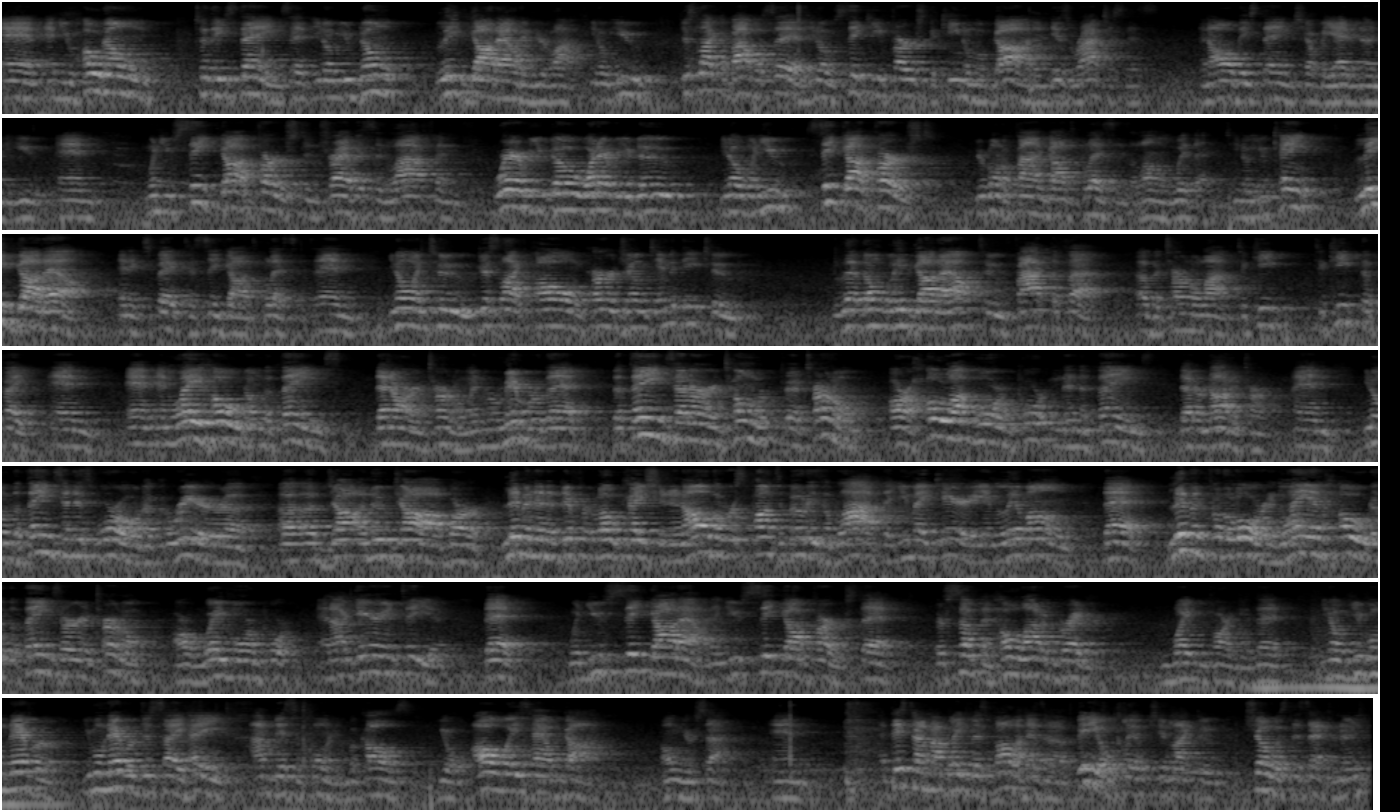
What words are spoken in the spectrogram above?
And and you hold on to these things that, you know, you don't leave God out of your life. You know, you just like the Bible said, you know, seek ye first the kingdom of God and his righteousness, and all these things shall be added unto you. And when you seek God first in Travis and life and wherever you go, whatever you do, you know, when you seek God first, you're going to find God's blessings along with that. You know, you can't leave God out and expect to see God's blessings. And, you know, and to, just like Paul encouraged young Timothy to let, don't leave God out, to fight the fight of eternal life, to keep, to keep the faith and, and, and lay hold on the things that are eternal. And remember that the things that are eternal are a whole lot more important than the things that are not eternal. And, you know, the things in this world, a career, a, a, a, job, a new job, or living in a different location, and all the responsibilities of life that you may carry and live on, that living for the Lord and laying hold of the things that are eternal are way more important. And I guarantee you that when you seek God out and you seek God first, that there's something a whole lot of greater waiting for you. That you know you will never you will never just say, "Hey, I'm disappointed," because you'll always have God on your side. And at this time, I believe Miss Paula has a video clip she'd like to show us this afternoon.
